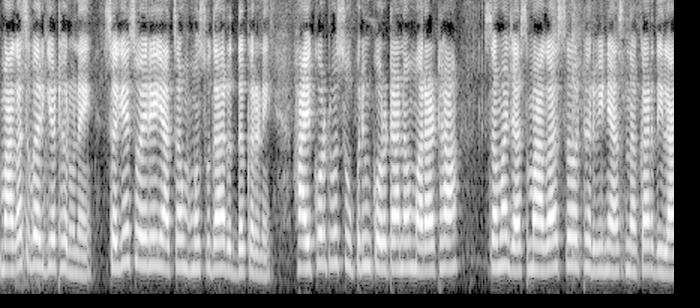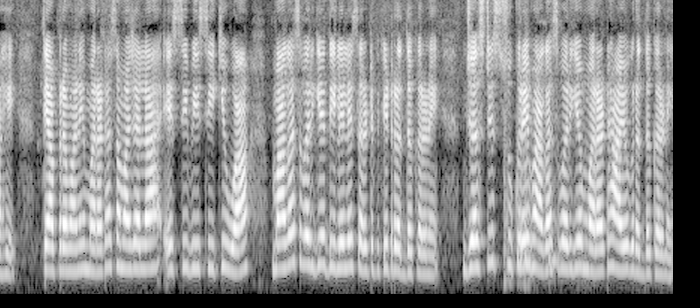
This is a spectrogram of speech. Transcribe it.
मागासवर्गीय ठरू नये. सगळे सोयरे याचा मसुदा रद्द करणे. हायकोर्ट व सुप्रीम कोर्टानं मराठा समाजास मागास ठरविण्यास नकार दिला आहे. त्याप्रमाणे मराठा समाजाला एस सी बी सी किंवा मागासवर्गीय दिलेले सर्टिफिकेट रद्द करणे जस्टिस सुकरे मागासवर्गीय मराठा आयोग रद्द करणे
